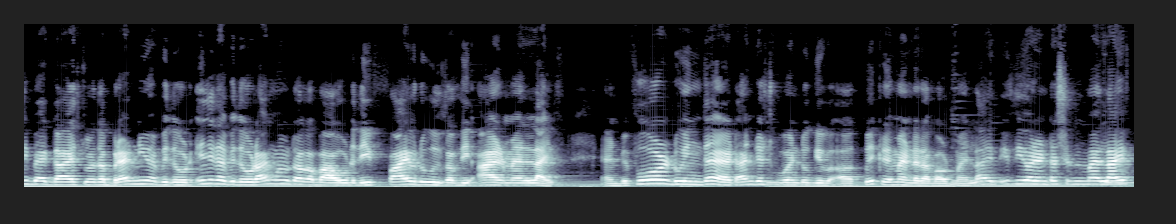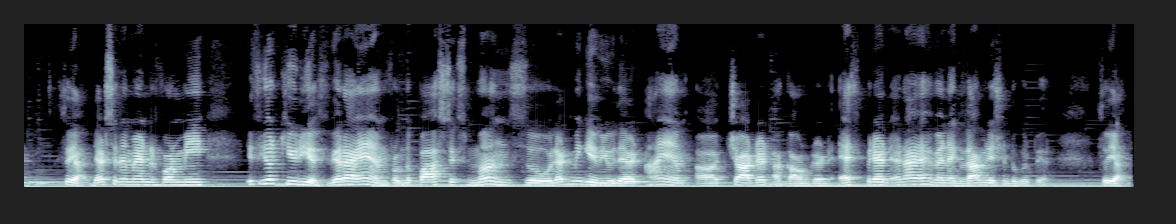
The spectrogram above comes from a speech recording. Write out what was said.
the back guys to another brand new episode. In this episode I'm going to talk about the 5 rules of the Iron Man life. And before doing that, I'm just going to give a quick reminder about my life. If you are interested in my life, so yeah, that's a reminder for me. If you are curious where I am from the past 6 months, so let me give you that I am a chartered accountant aspirant and I have an examination to prepare. So yeah,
